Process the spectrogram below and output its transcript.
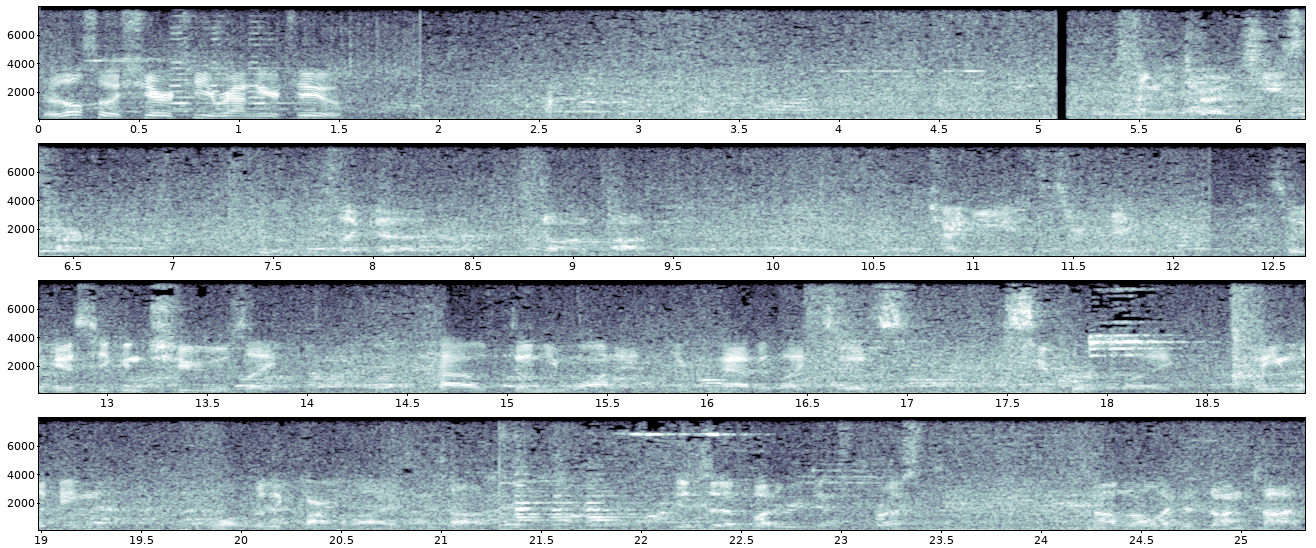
There's also a Sharetea around here too. I'm gonna try a cheese tart. It's like a Don Top Chinese dessert thing. So I guess you can choose like how done you want it. You can have it like so it's super like clean looking or really caramelized on top. It's a buttery dense crust. Not at all like a Don Tot.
